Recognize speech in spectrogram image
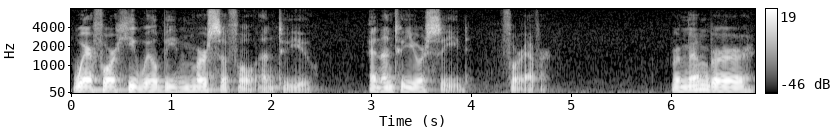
Wherefore, he will be merciful unto you and unto your seed forever remember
